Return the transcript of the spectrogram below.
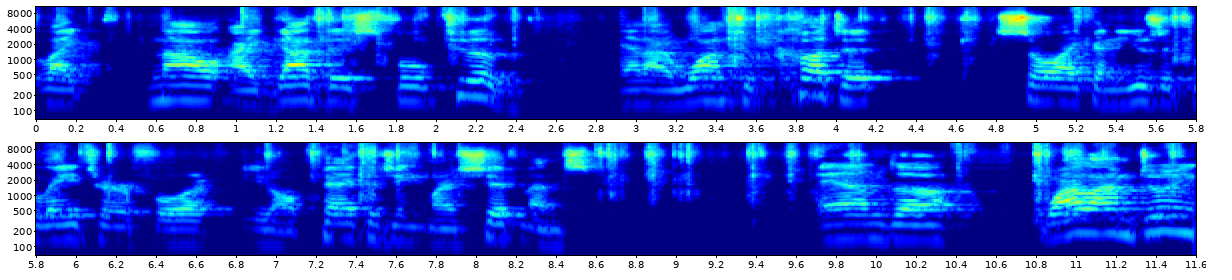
like now I got this full tube and I want to cut it so I can use it later for you know packaging my shipments. And uh, while I'm doing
